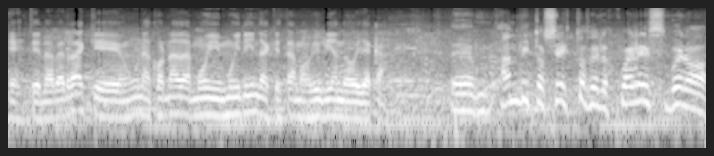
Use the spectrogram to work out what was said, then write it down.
Este, la verdad que una jornada muy, muy linda que estamos viviendo hoy acá. Eh, ámbitos estos de los cuales, bueno,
